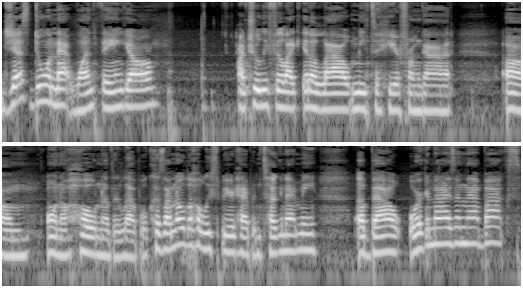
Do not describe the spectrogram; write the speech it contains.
just doing that one thing, y'all, I truly feel like it allowed me to hear from God um, on a whole nother level. Because I know the Holy Spirit had been tugging at me about organizing that box,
